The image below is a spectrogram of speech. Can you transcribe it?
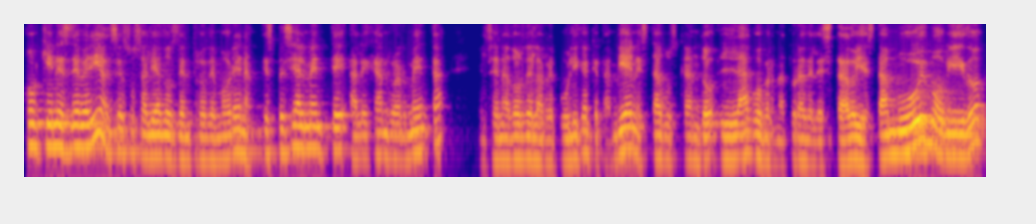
con quienes deberían ser sus aliados dentro de Morena, especialmente Alejandro Armenta, el senador de la República, que también está buscando la gobernatura del estado y está muy movido,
